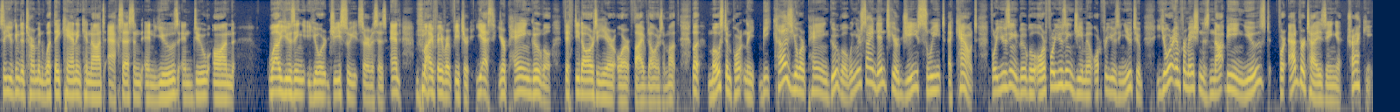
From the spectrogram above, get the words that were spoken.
so you can determine what they can and cannot access and, and use and do on while using your G Suite services. And my favorite feature yes, you're paying Google $50 a year or $5 a month. But most importantly, because you're paying Google, when you're signed into your G Suite account for using Google or for using Gmail or for using YouTube, your information is not being used for advertising tracking.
